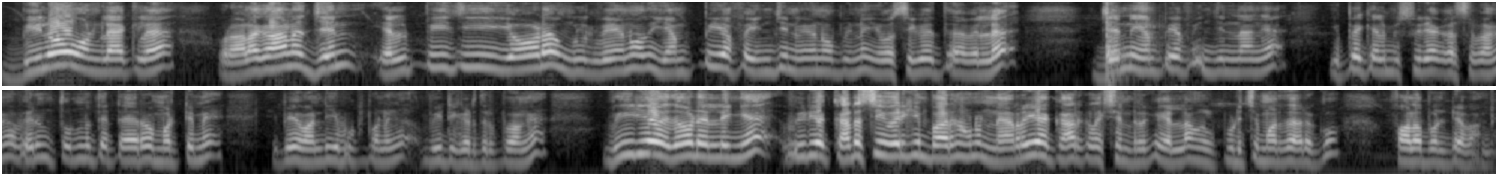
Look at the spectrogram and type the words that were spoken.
பிலோ ஒன் லேக்கில் ஒரு அழகான ஜென் எல்பிஜியோட உங்களுக்கு வேணும். அது எம்பிஎஃப் இன்ஜின் வேணும் அப்படின்னா யோசிக்கவே தேவையில்லை. ஜென் எம்பிஎஃப் இன்ஜின் தாங்க. இப்போ கிளம்பி சூர்யா கார்ஸ் வாங்க வெறும் தொண்ணூத்தெட்டாயிரரூவா மட்டுமே இப்போயே வண்டியை புக் பண்ணுங்கள் வீட்டுக்கு எடுத்துகிட்டு போங்க. வீடியோ இதோடு இல்லைங்க. வீடியோ கடைசி வரைக்கும் பாருங்கள் இன்னும் நிறைய கார் கலெக்ஷன் இருக்குது எல்லாம் உங்களுக்கு பிடிச்ச மாதிரி தான் இருக்கும். ஃபாலோ பண்ணிட்டே வாங்க.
